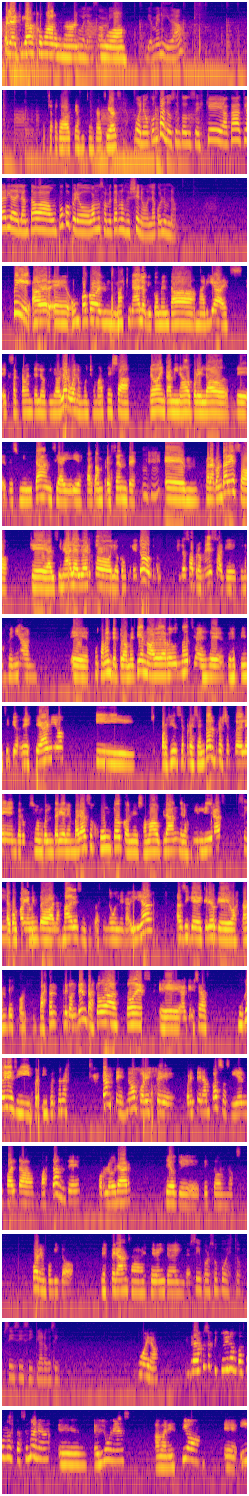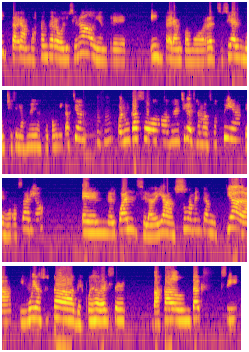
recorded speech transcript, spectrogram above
Hola chicas, ¿cómo andan? Hola ¿Cómo va? Sabri. Bienvenida. Muchas gracias, muchas gracias. Bueno, contanos entonces, que acá Clary adelantaba un poco, pero vamos a meternos de lleno en la columna. Sí, a ver, eh, un poco más que nada lo que comentaba María es exactamente lo que iba a hablar, bueno, mucho más ella, ¿no? Encaminado por el lado de, de su militancia y, y de estar tan presente. Eh, para contar eso, que al final Alberto lo concretó, concretó esa promesa que, que nos venían eh, justamente prometiendo a la redundancia desde, desde principios de este año y por fin se presentó el proyecto de ley de interrupción voluntaria del embarazo junto con el llamado plan de los mil días de acompañamiento a las madres en situación de vulnerabilidad. Así que creo que bastante, con- bastante contentas todas, todas eh, aquellas mujeres y, y personas gestantes, ¿no? Por este, por este gran paso, si bien falta bastante por lograr, creo que esto nos pone un poquito de esperanza a este 2020. Sí, por supuesto. Sí, sí, sí, claro que sí. Bueno, entre las cosas que estuvieron pasando esta semana, eh, el lunes amaneció eh, Instagram bastante revolucionado y entre Instagram como red social, muchísimos medios de comunicación, con un caso de una chica que se llama Sofía, que es de Rosario, en el cual se la veía sumamente angustiada y muy asustada después de haberse bajado de un taxi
